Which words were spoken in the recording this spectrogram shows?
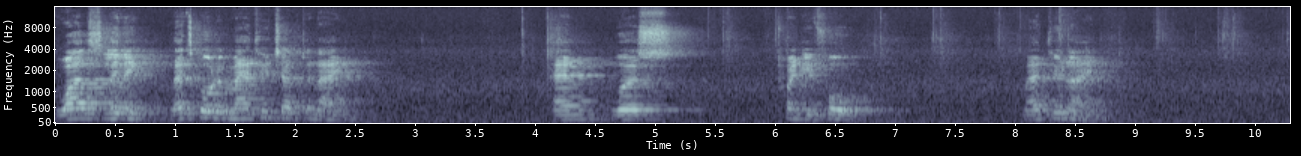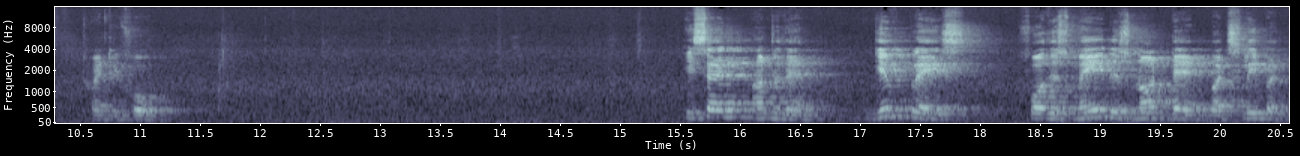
whilst living. Let's go to Matthew chapter 9 and verse 24. Matthew 9, 24. He said unto them, Give place, for this maid is not dead, but sleepeth.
